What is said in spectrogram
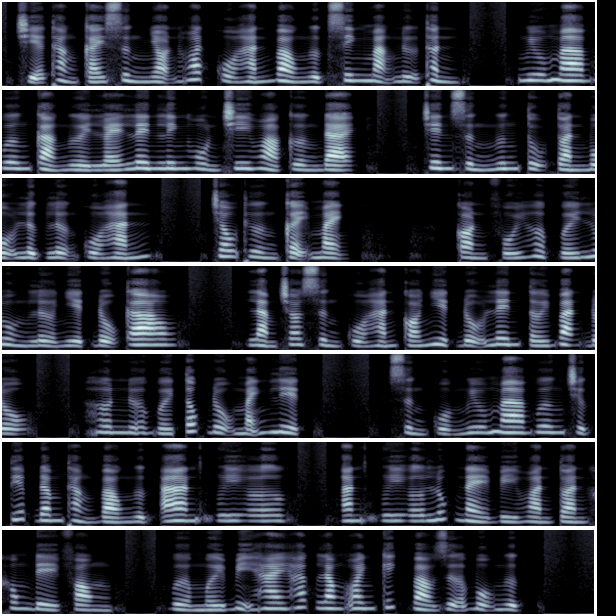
chĩa thẳng cái sừng nhọn hoắt của hắn vào ngực sinh mạng nữ thần. Ngưu ma vương cả người lóe lên linh hồn chi hỏa cường đại, trên sừng ngưng tụ toàn bộ lực lượng của hắn. Châu thường cậy mạnh, còn phối hợp với luồng lửa nhiệt độ cao, làm cho sừng của hắn có nhiệt độ lên tới vạn độ. Hơn nữa với tốc độ mãnh liệt, sừng của Ngưu Ma Vương trực tiếp đâm thẳng vào ngực An Rier. An Rier lúc này vì hoàn toàn không đề phòng, vừa mới bị hai hắc long oanh kích vào giữa bộ ngực.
